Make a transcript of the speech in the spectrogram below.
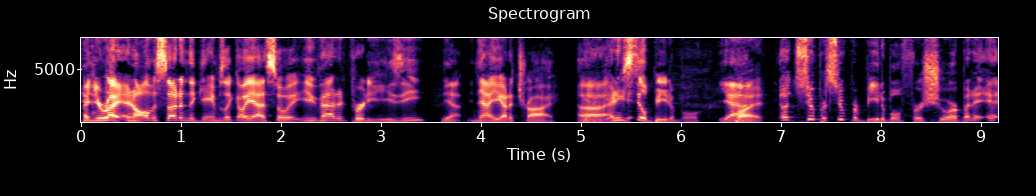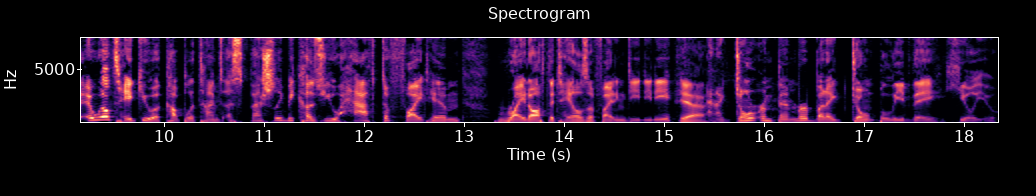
and you're right. And all of a sudden the game's like, oh yeah, so you've had it pretty easy. Yeah. Now you got to try. Yeah, uh, get- and he's get- still beatable. Yeah, But uh, super super beatable for sure. But it, it will take you a couple of times, especially because you have to fight him right off the tails of fighting DDD. Yeah. and I don't remember, but I don't believe they heal you.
